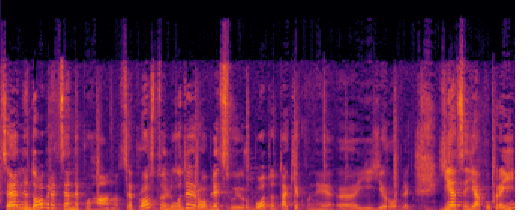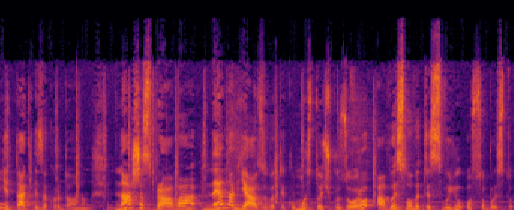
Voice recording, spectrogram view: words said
Це не добре, це не погано. Це просто люди роблять свою роботу так, як вони е, її роблять. Є це як в Україні, так і за кордоном. Наша справа не нав'язувати комусь точку зору, а висловити свою особисту.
